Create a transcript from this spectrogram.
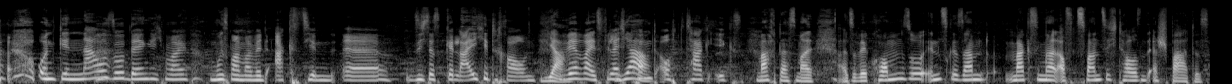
und genauso, denke ich mal, muss man mal mit Aktien äh, sich das Gleiche trauen. Ja. Wer weiß, vielleicht ja. kommt auch Tag X. Mach das mal. Also wir kommen so insgesamt maximal auf 20.000 Erspartes.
